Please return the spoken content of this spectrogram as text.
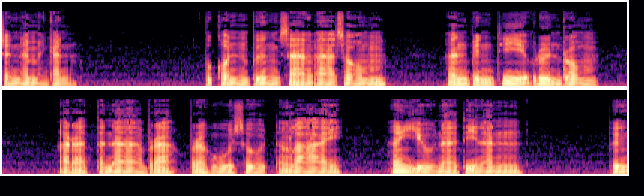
ฉันนั้นเหมือนกัน บุคคลพึงสร้างอาสม อันเป็นที่รื่นรม อารัธนาพระพระหูสูตรทั้งหลายให้อยู่ณที่นั้น พึง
